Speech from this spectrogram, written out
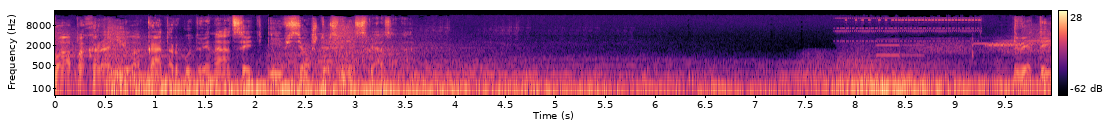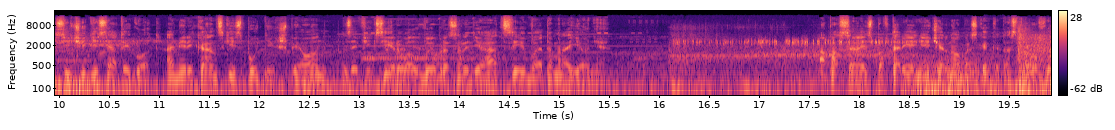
Москва похоронила каторгу-12 и все, что с ней связано. «2010 год. Американский спутник-шпион зафиксировал выброс радиации в этом районе. Опасаясь повторения Чернобыльской катастрофы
